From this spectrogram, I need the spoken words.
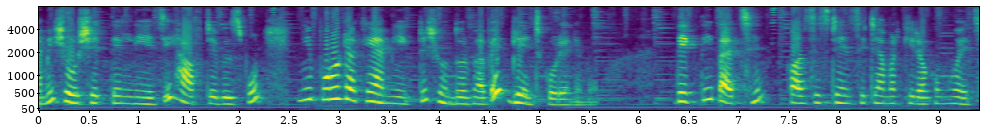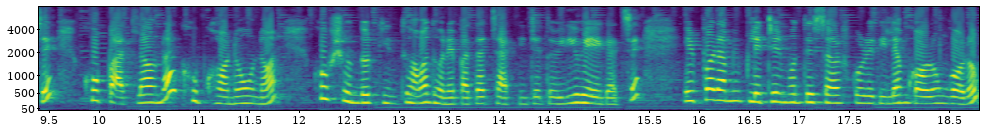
আমি সর্ষের তেল নিয়েছি, হাফ টেবিল স্পুন নিয়ে পুরোটাকে আমি একটু সুন্দরভাবে ব্লেন্ড করে নেব। দেখতেই পাচ্ছেন কনসিস্টেন্সিটা আমার কীরকম হয়েছে। খুব পাতলাও নয়, খুব ঘনও নয়। খুব সুন্দর কিন্তু আমার ধনে পাতার চাটনিটা তৈরি হয়ে গেছে। এরপর আমি প্লেটের মধ্যে সার্ভ করে দিলাম গরম গরম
